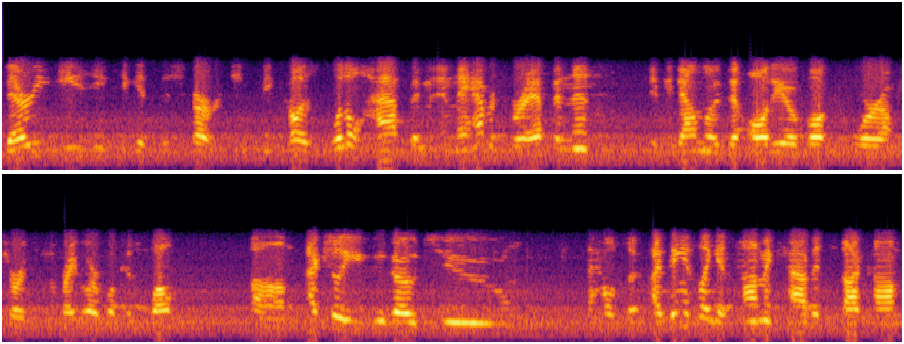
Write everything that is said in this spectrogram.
very easy to get discouraged because what'll happen, and they have a graph in this, if you download the audio book, or I'm sure it's in the regular book as well. Um, actually, you can go to hell I think it's like atomichabits.com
